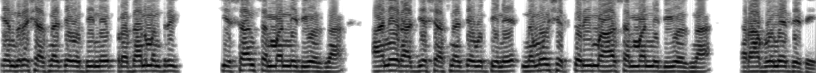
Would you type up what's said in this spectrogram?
केंद्र शासनाच्या वतीने प्रधानमंत्री किसान सन्मान निधी योजना आणि राज्य शासनाच्या वतीने नमो शेतकरी महासन्मान निधी योजना राबवण्यात येते.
